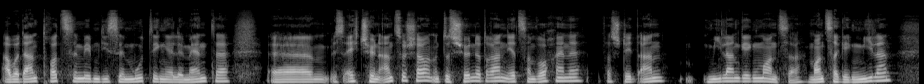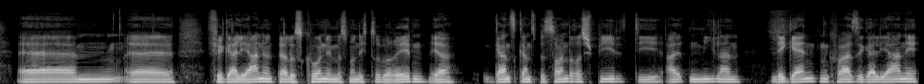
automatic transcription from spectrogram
aber dann trotzdem trotzdem eben diese mutigen Elemente. Ähm, ist echt schön anzuschauen. Und das Schöne dran, jetzt am Wochenende, was steht an? Milan gegen Monza. Monza gegen Milan. Ähm, äh, für Galliani und Berlusconi müssen wir nicht drüber reden. Ja, ganz, ganz besonderes Spiel. Die alten Milan Legenden quasi. Galliani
